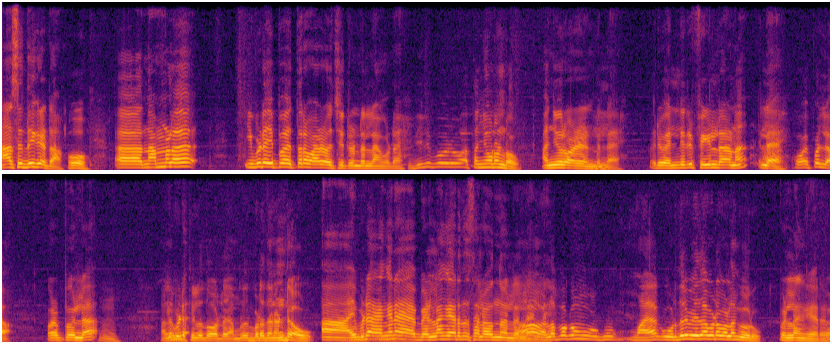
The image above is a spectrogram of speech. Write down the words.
ആ സിദ്ധിക്കേട്ടാ. ഓ. നമ്മൾ ഇവിടെ ഇപ്പോൾ എത്ര വാഴ വെച്ചിട്ടുണ്ട് എല്ലാം കൂടെ? ഇതിലിപ്പോ ഒരു പത്തഞ്ഞൂറുണ്ടാവും അഞ്ഞൂറ് വാഴ ഉണ്ടല്ലേ ഒരു വലിയൊരു ഫീൽഡാണ് അല്ലേ? കുഴപ്പമില്ല. കുഴപ്പമില്ല. നല്ല വൃത്തിയുള്ള തോട്ടം. നമ്മൾ ഇവിടെ തന്നെ ഉണ്ടാവും. ആ ഇവിടെ അങ്ങനെ വെള്ളം കയറുന്ന സ്ഥലമൊന്നും അല്ലല്ലോ? വെള്ളപ്പൊക്കം മഴ കൂടുതൽ പെയ്താൽ ഇവിടെ വെള്ളം കയറും. വെള്ളം കയറും.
